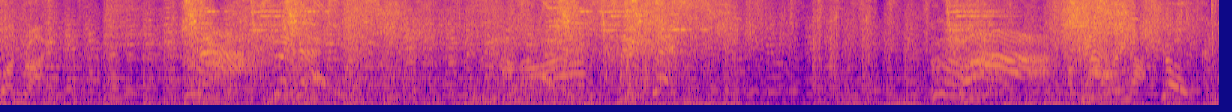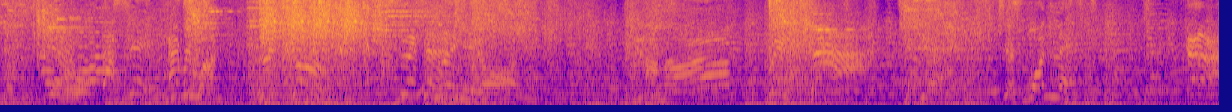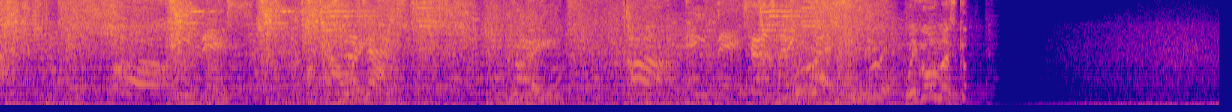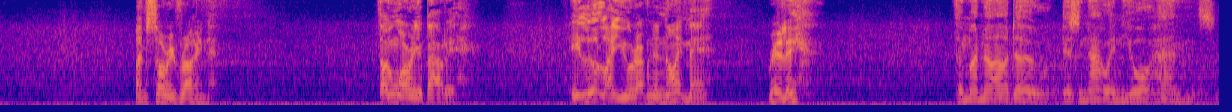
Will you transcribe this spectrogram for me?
One, right! Come on! This! Powering up! Yeah! That's it! Everyone! Let's go! Bring it on! Come on! Ah! Yeah! Just one left! It! We've almost got... I'm sorry, Reyn. Don't worry about it. It looked like you were having a nightmare. Really? The Monado is now in your hands.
